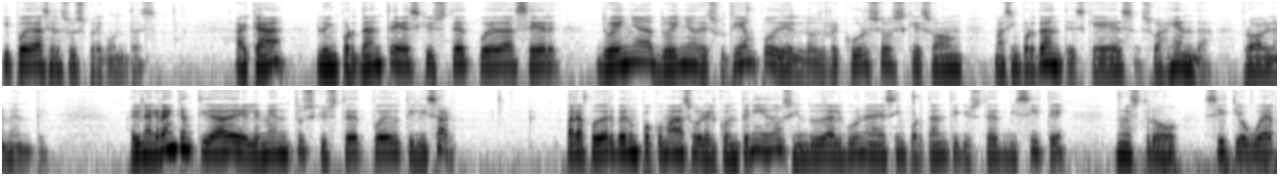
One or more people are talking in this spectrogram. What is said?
y puede hacer sus preguntas. Acá lo importante es que usted pueda ser dueña, dueña de su tiempo y de los recursos que son más importantes, que es su agenda probablemente. Hay una gran cantidad de elementos que usted puede utilizar. Para poder ver un poco más sobre el contenido, sin duda alguna es importante que usted visite nuestro sitio web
